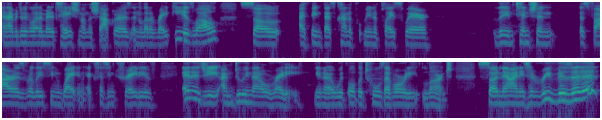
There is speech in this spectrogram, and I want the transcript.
and I've been doing a lot of meditation on the chakras and a lot of Reiki as well. So I think that's kind of put me in a place where the intention, as far as releasing weight and accessing creative energy, I'm doing that already. You know, with all the tools I've already learned. So now I need to revisit it,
